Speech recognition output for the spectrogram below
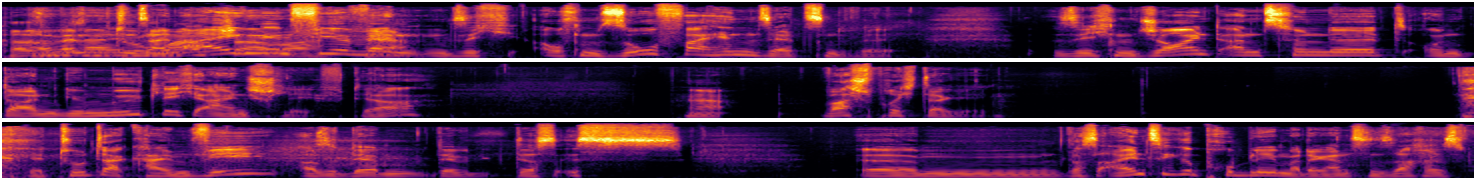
das aber wenn er in seinen much, eigenen aber, vier. Wänden sich auf dem Sofa hinsetzen will, sich einen Joint anzündet und dann gemütlich einschläft, ja, ja. was spricht dagegen? Der tut da keinem weh. Also der, der das ist ähm, das einzige Problem bei der ganzen Sache ist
